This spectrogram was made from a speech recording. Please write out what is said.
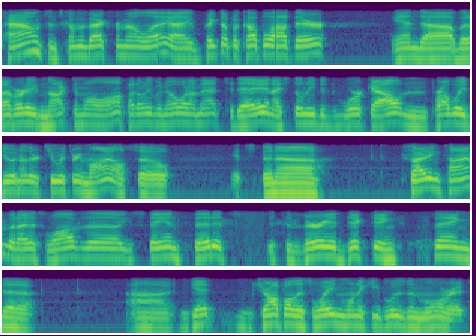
pounds since coming back from LA. I picked up a couple out there, and uh, but I've already knocked them all off. I don't even know what I'm at today, and I still need to work out and probably do another two or three miles. So it's been a exciting time, but I just love the staying fit. It's it's a very addicting thing to uh, get drop all this weight and want to keep losing more. It's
